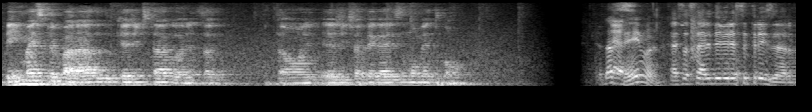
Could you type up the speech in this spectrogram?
bem mais preparado do que a gente está agora, sabe? Então a gente vai pegar eles num momento bom. Dá bem, mano. Essa série deveria ser 3-0.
